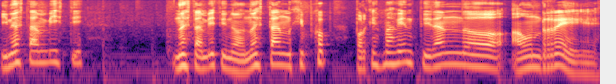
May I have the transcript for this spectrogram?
Y no es tan beastie. No es tan beastie, no. No es tan hip hop porque es más bien tirando a un reggae.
